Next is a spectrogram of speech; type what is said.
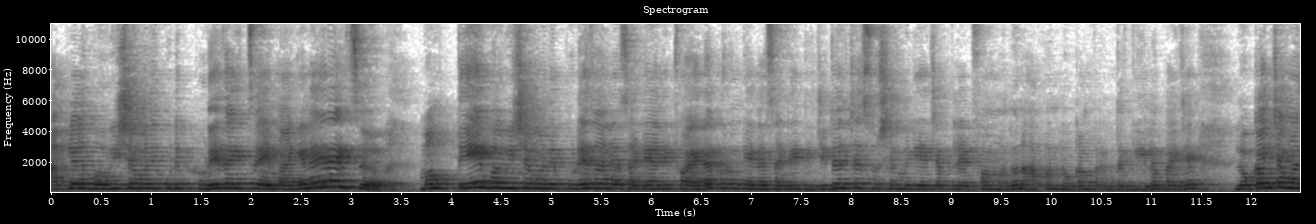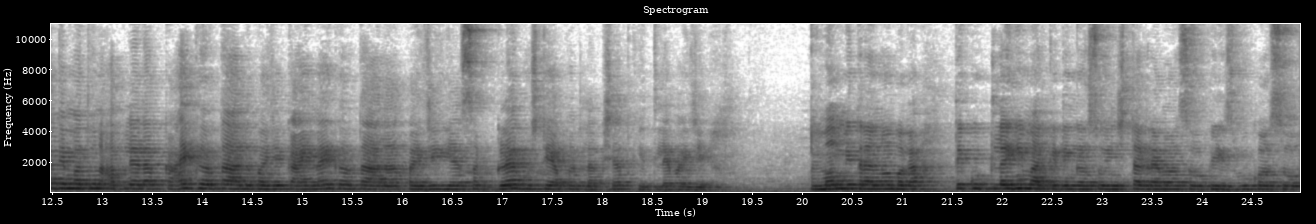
आपल्याला भविष्यामध्ये कुठे पुढे जायचं आहे मागे नाही राहायचं. मग ते भविष्यामध्ये पुढे जाण्यासाठी आणि फायदा करून घेण्यासाठी डिजिटलच्या सोशल मीडियाच्या प्लॅटफॉर्ममधून आपण लोकांपर्यंत गेलं पाहिजे. लोकांच्या माध्यमातून आपल्याला काय करता आलं पाहिजे काय नाही करता आलं पाहिजे या सगळ्या गोष्टी आपण लक्षात घेतल्या पाहिजे. मग मित्रांनो बघा ते कुठलंही मार्केटिंग असो इंस्टाग्राम असो फेसबुक असो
